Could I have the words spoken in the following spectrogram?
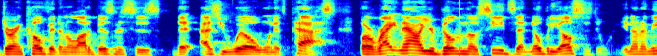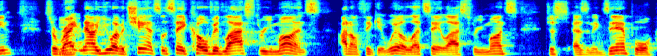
during COVID in a lot of businesses that as you will when it's past. But right now, you're building those seeds that nobody else is doing. You know what I mean? So yeah. right now, you have a chance. Let's say COVID lasts three months. I don't think it will. Let's say it lasts three months, just as an example.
